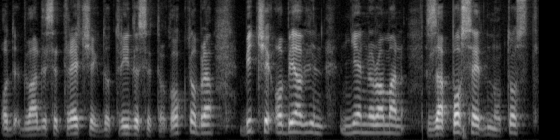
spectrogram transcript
od 23. do 30. oktobra, bit će objavljen njen roman Za posednutost,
